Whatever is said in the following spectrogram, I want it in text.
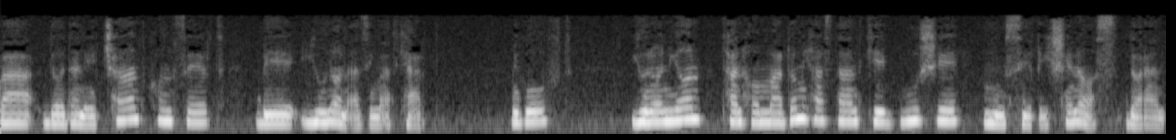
و دادن چند کنسرت به یونان عزیمت کرد. می گفت یونانیان تنها مردمی هستند که گوش موسیقی شناس دارند.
